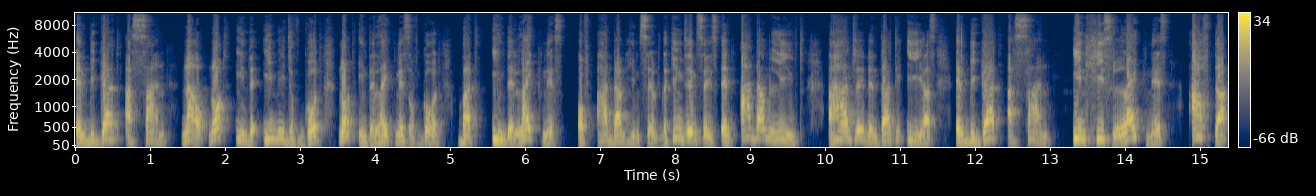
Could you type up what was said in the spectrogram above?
and begat a son, now not in the image of God, not in the likeness of God, but in the likeness of Adam himself. The King James says, And Adam lived 130 years and begat a son in his likeness after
